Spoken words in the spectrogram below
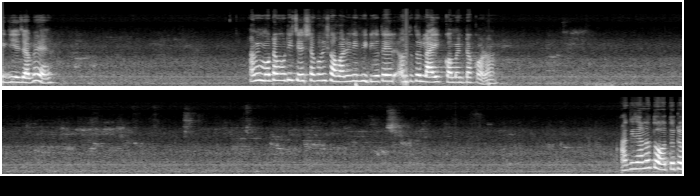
এগিয়ে যাবে? আমি মোটামুটি চেষ্টা করি সবারই ভিডিওতে অন্তত লাইক কমেন্টটা করা আগে জানো তো, অতটা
